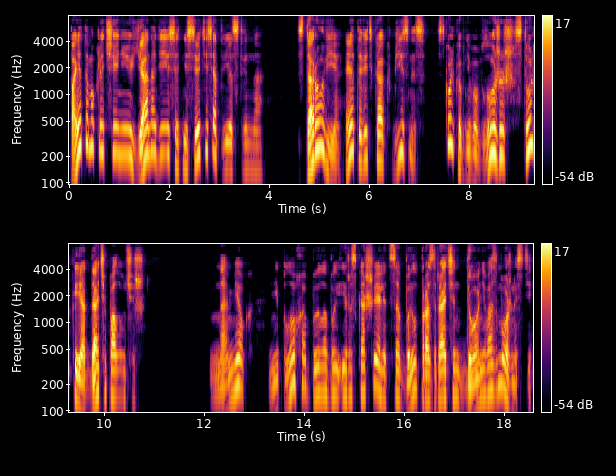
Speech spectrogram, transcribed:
поэтому к лечению, я надеюсь, отнесетесь ответственно. Здоровье – это ведь как бизнес. Сколько в него вложишь, столько и отдачи получишь. Намек неплохо было бы и раскошелиться был прозрачен до невозможности,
